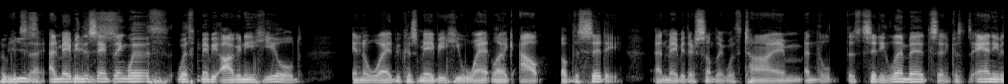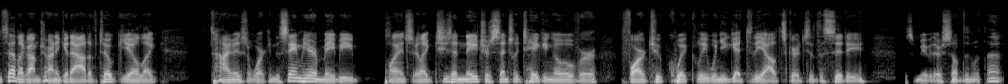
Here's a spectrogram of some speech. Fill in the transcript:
Who can say? And maybe the same thing with with maybe Aguni healed in a way because maybe he went like out of the city, and maybe there's something with time and the the city limits, and because Ann even said like I'm trying to get out of Tokyo, like time isn't working the same here. Maybe plants are like she said, nature essentially taking over far too quickly when you get to the outskirts of the city. So maybe there's something with that.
